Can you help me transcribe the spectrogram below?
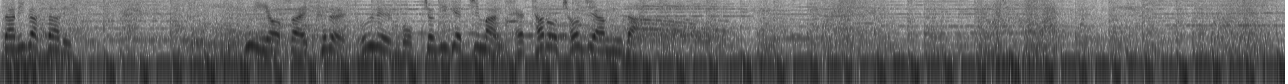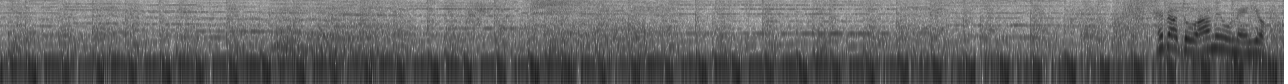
왔다리 갔다리 위협 사이클을 돌릴 목적이겠지만 대타로 저지합니다. 테라도 안 해오네요.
